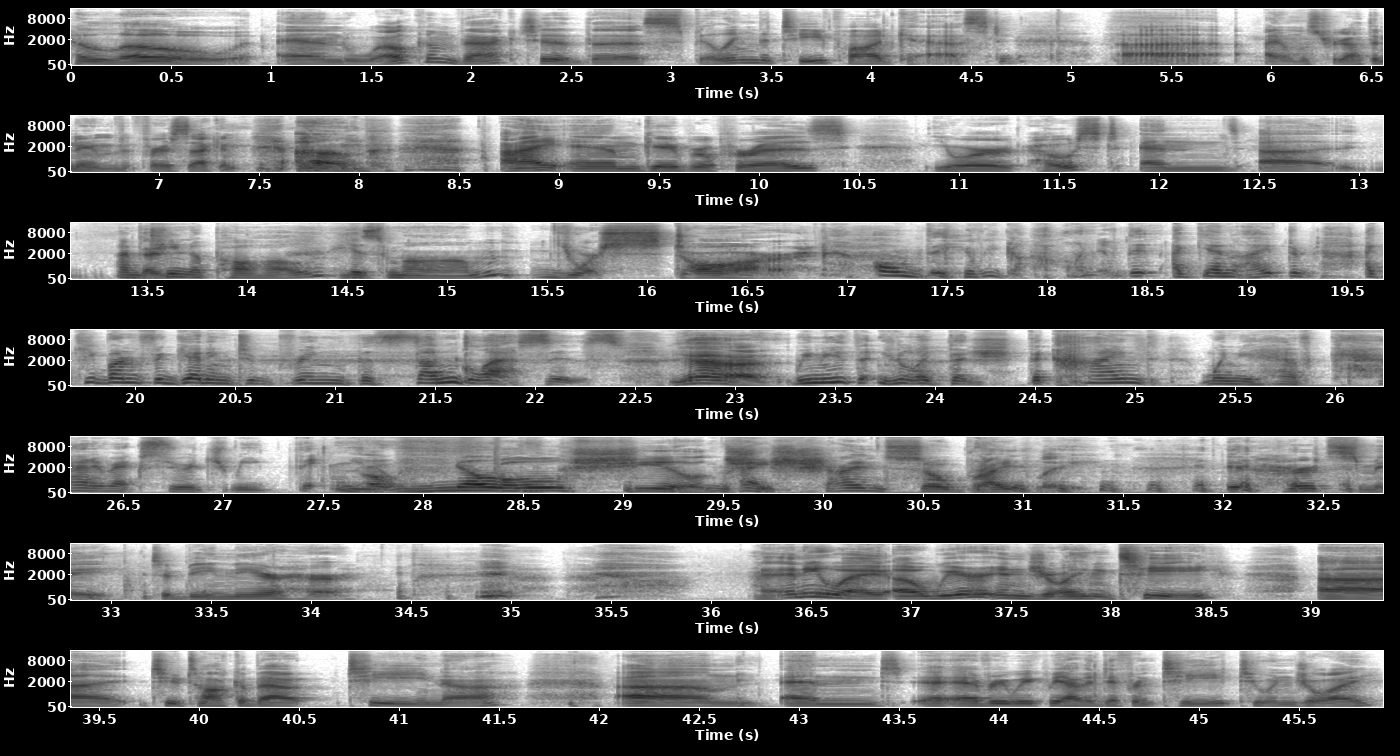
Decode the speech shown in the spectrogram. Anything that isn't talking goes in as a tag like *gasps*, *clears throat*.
Hello, and welcome back to the Spilling the Tea podcast. Uh, I almost forgot the name of it for a second. *laughs* Um, I am Gabriel Perez, your host, and uh, I'm Tina Paul, his mom. your star. Oh, here we go. Oh, Again, I have to. I keep on forgetting to bring the sunglasses. Yeah, We need the, you know, like the the kind when you have cataract surgery. That, you know, oh, no. full *laughs* shield. She shines so brightly. it hurts me to be near her. Anyway, uh, we're enjoying tea uh, to talk about Tina. Um, and e- every week we have a different tea to enjoy.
